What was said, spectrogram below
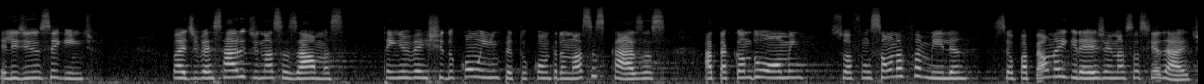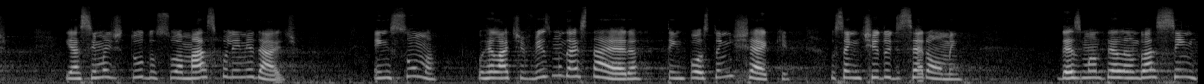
Ele diz o seguinte: o adversário de nossas almas tem investido com ímpeto contra nossas casas, atacando o homem, sua função na família, seu papel na igreja e na sociedade, e acima de tudo, sua masculinidade. Em suma, o relativismo desta era tem posto em xeque o sentido de ser homem, desmantelando assim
